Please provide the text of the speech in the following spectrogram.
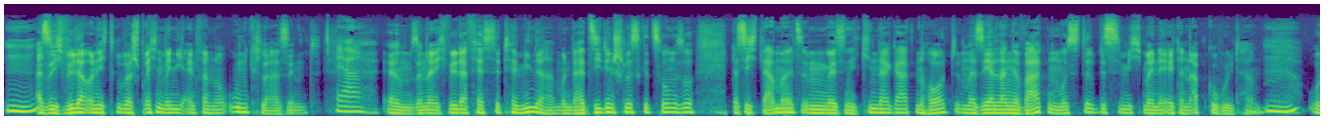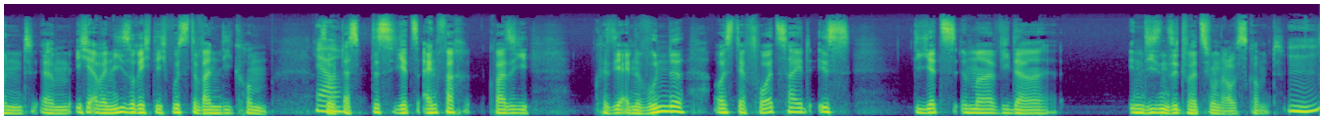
Mhm. Also ich will da auch nicht drüber sprechen, wenn die einfach noch unklar sind, Ja. ähm, sondern ich will da feste Termine haben. Und da hat sie den Schluss gezogen, so, dass ich damals im, weiß ich nicht, Kindergarten Hort immer sehr lange warten musste, bis mich meine Eltern abgeholt haben. Mhm. Und ähm, ich aber nie so richtig wusste, wann die kommen. Ja. So, dass das jetzt einfach quasi, quasi eine Wunde aus der Vorzeit ist, die jetzt immer wieder in diesen Situationen rauskommt. Mhm.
